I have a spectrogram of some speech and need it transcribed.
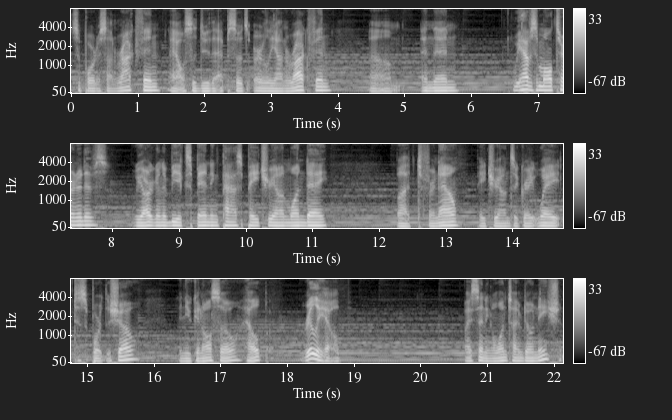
support us on Rokfin. I also do the episodes early on Rokfin. Um, and then we have some alternatives. We are going to be expanding past Patreon one day. But for now, Patreon's a great way to support the show. And you can also help, really help, by sending a one time donation.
